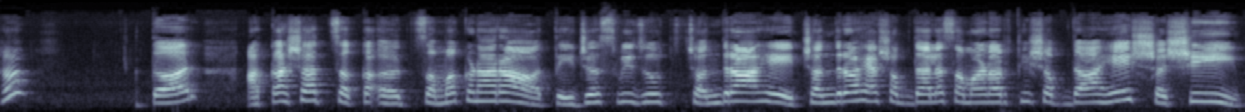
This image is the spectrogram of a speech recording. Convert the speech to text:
हां? तर आकाशात चका चमकणारा तेजस्वी जो चंद्र आहे चंद्र ह्या शब्दाला समानार्थी शब्द आहे शशी.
